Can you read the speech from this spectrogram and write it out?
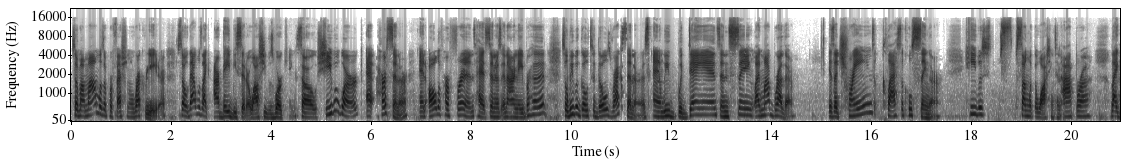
So my mom was a professional recreator. So that was like our babysitter while she was working. So she would work at her center and all of her friends had centers in our neighborhood. So we would go to those rec centers and we would dance and sing. Like my brother is a trained classical singer. He was sung with the Washington Opera, like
